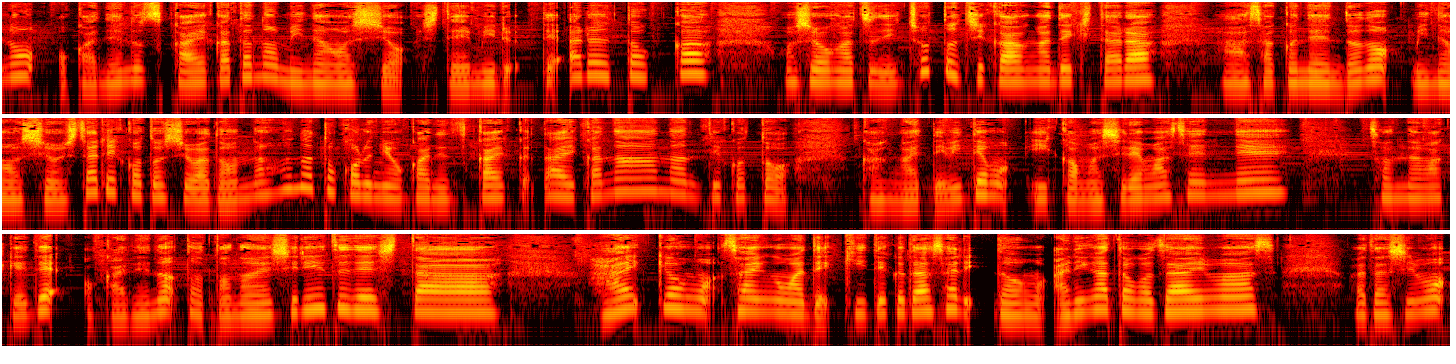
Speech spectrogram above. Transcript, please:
のお金の使い方の見直しをしてみるであるとかお正月にちょっと時間ができたらあ昨年度の見直しをしたり今年はどんな風なところにお金使いたいかななんていうことを考えてみてもいいかもしれませんね。ねそんなわけでお金の整えシリーズでしたはい、今日も最後まで聞いてくださりどうもありがとうございます。私も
